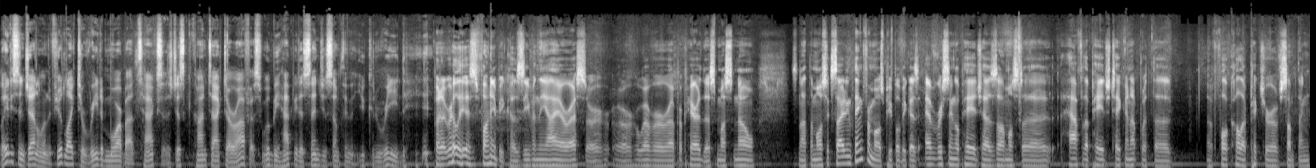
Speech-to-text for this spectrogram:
Ladies and gentlemen, if you'd like to read more about taxes, just contact our office. We'll be happy to send you something that you can read. But it really is funny because even the IRS or, or whoever uh, prepared this must know it's not the most exciting thing for most people because every single page has almost uh, half of the page taken up with a, a full color picture of something.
